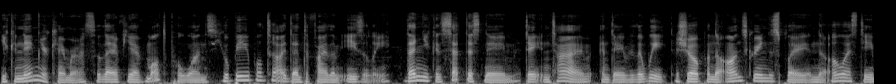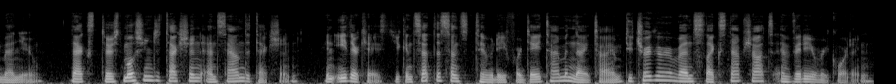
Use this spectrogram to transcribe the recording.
You can name your camera so that if you have multiple ones, you'll be able to identify them easily. Then you can set this name, date and time, and day of the week to show up on the on-screen display in the OSD menu. Next, there's motion detection and sound detection. In either case, you can set the sensitivity for daytime and nighttime to trigger events like snapshots and video recording.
